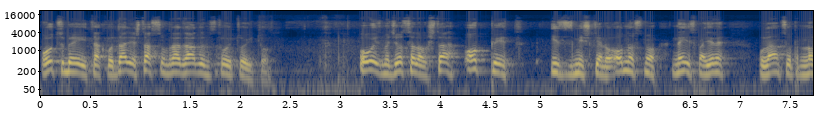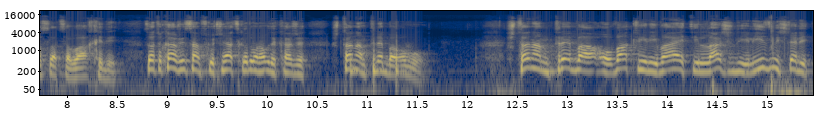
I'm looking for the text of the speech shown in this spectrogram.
Utbe i tako dalje, šta su mrad radili, to i to i to. Ovo između ostalog šta? Opet izmišljeno, odnosno neismaljene u lancu prenosilaca vahidi. Zato kaže islamski učenjaci kad on ovdje kaže šta nam treba ovo? Šta nam treba ovakvi rivajeti lažni ili izmišljeni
